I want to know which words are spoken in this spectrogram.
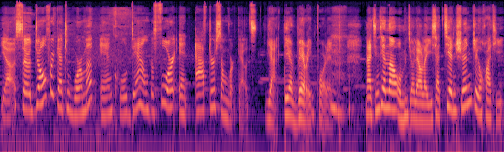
Yeah, so don't forget to warm up and cool down before and after some workouts. Yeah, they are very important. 那今天呢，我们就聊了一下健身这个话题。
